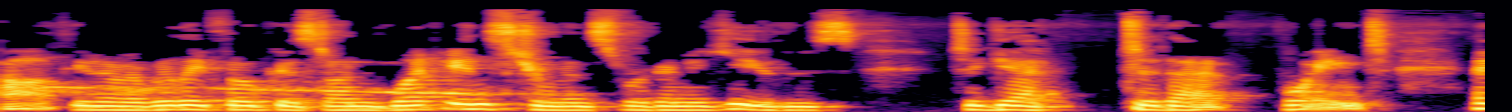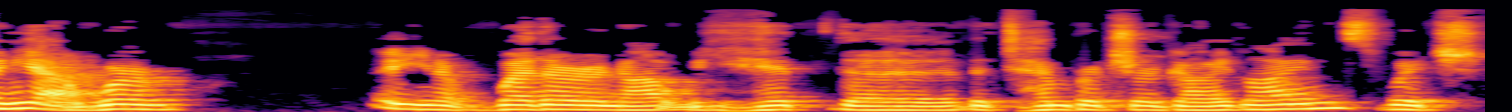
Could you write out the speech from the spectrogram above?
COP, you know, it really focused on what instruments we're going to use to get to that point. And yeah, we're, you know, whether or not we hit the, the temperature guidelines, which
